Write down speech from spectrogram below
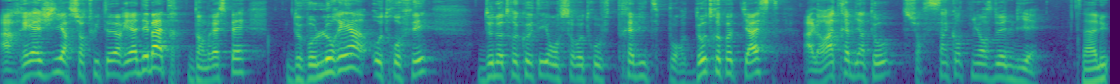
à réagir sur Twitter et à débattre dans le respect de vos lauréats au trophée. De notre côté, on se retrouve très vite pour d'autres podcasts. Alors à très bientôt sur 50 nuances de NBA. Salut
